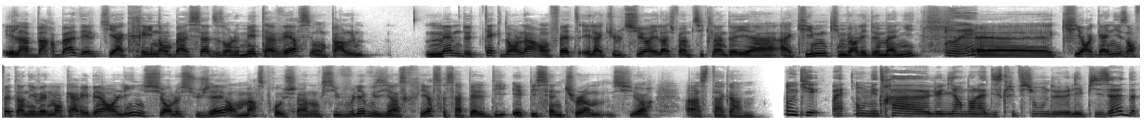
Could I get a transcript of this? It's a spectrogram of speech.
Et la Barbade, elle, qui a créé une ambassade dans le métaverse, et on parle même de tech dans l'art en fait et la culture. Et là, je fais un petit clin d'œil à, Kim, Kimberley de Mani, euh, qui organise en fait un événement caribéen en ligne sur le sujet en mars prochain. Donc, si vous voulez vous y inscrire, ça s'appelle The Epicentrum sur Instagram. Ok, ouais, on mettra euh, le lien dans la description de l'épisode.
